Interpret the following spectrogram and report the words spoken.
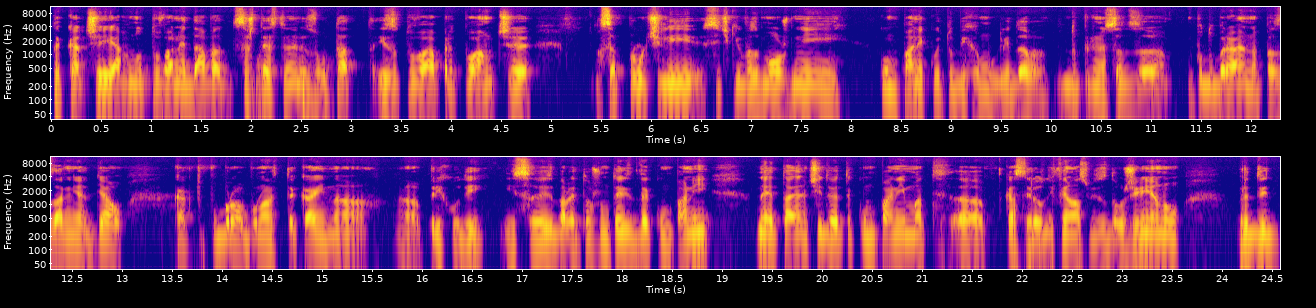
Така че явно това не дава съществен резултат и затова предполагам, че са проучили всички възможни компании, които биха могли да допринесат за подобряване на пазарния дял, както по броя абонати, така и на а, приходи. И са избрали точно тези две компании. Не е тайна, че двете компании имат а, така сериозни финансови задължения, но предвид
